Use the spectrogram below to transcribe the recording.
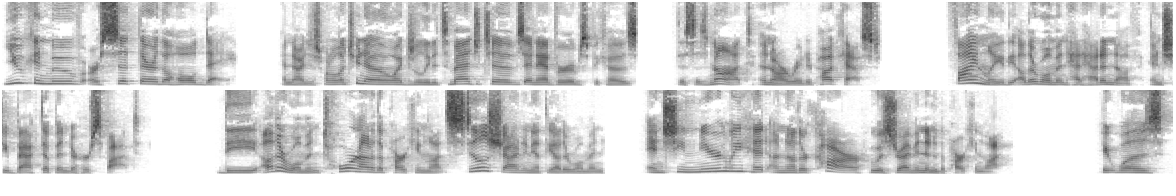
You can move or sit there the whole day. And now I just want to let you know I deleted some adjectives and adverbs because this is not an R rated podcast. Finally, the other woman had had enough and she backed up into her spot. The other woman tore out of the parking lot, still shouting at the other woman, and she nearly hit another car who was driving into the parking lot. It was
